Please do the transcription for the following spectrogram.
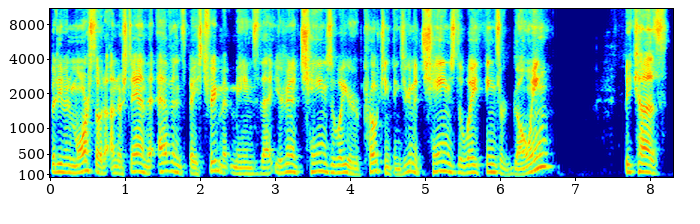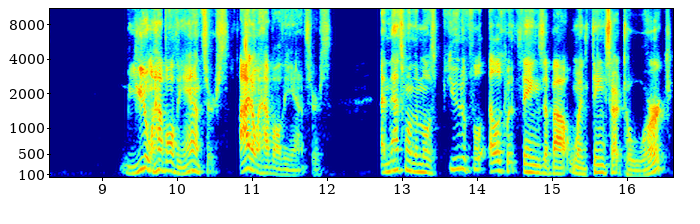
But even more so to understand that evidence-based treatment means that you're going to change the way you're approaching things. You're going to change the way things are going because you don't have all the answers. I don't have all the answers. And that's one of the most beautiful, eloquent things about when things start to work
